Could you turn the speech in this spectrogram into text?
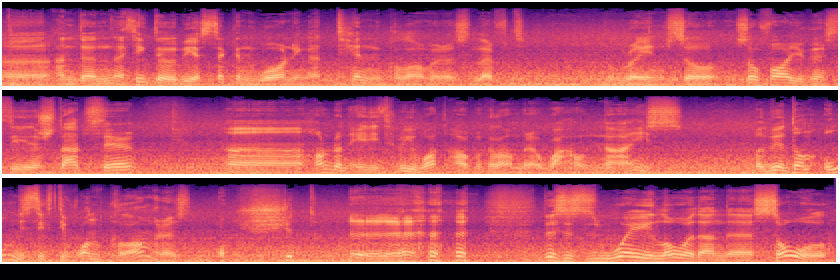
Uh, and then I think there will be a second warning at 10 kilometers left range. So, so far you can see the stats there. Uh, 183 watt hour per kilometer. Wow, nice. But we have done only 61 kilometers. Oh shit. This is way lower than the Soul.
